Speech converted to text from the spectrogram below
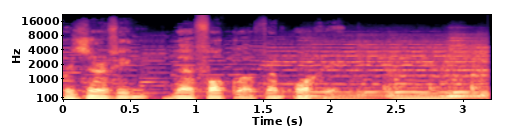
preserving the folklore from Ohrid.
